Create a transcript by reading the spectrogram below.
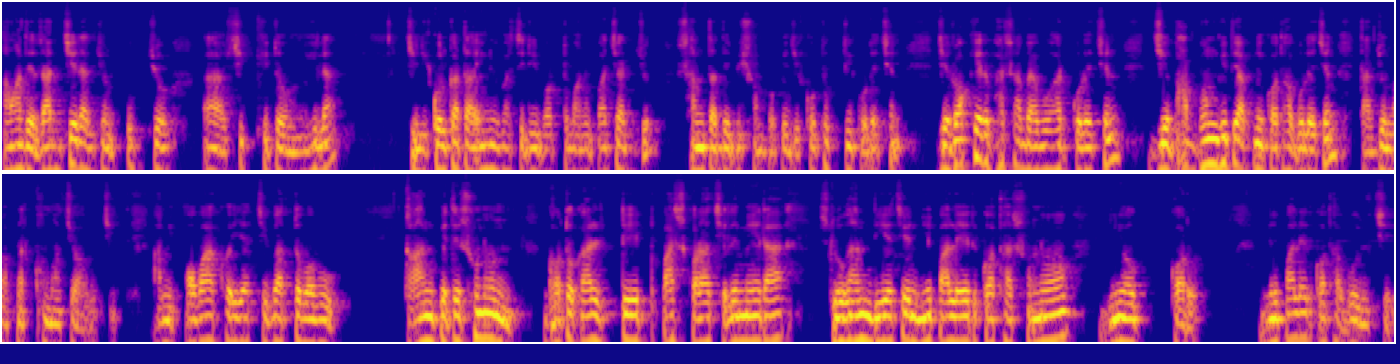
আমাদের রাজ্যের একজন উচ্চ শিক্ষিত মহিলা যিনি কলকাতা ইউনিভার্সিটির বর্তমান উপাচার্য, শান্তা দেবী সম্পর্কে যে কটূক্তি করেছেন, যে রকের ভাষা ব্যবহার করেছেন, যে ভাবভঙ্গিতে আপনি কথা বলেছেন, তার জন্য আপনার ক্ষমা চাওয়া উচিত। আমি অবাক হয়ে যাচ্ছি। ব্রাত্যবাবু কান পেতে শুনুন। গতকাল টেট পাশ করা ছেলেমেয়েরা স্লোগান দিয়েছে, নেপালের কথা শোনো, নিয়োগ করো। নেপালের কথা বলছে।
